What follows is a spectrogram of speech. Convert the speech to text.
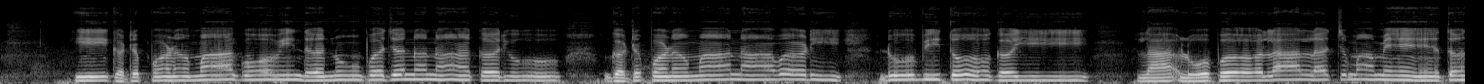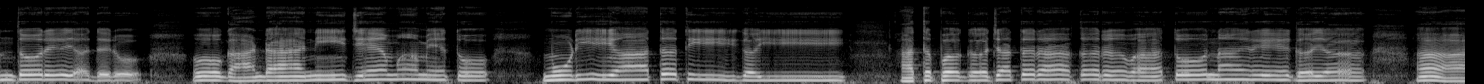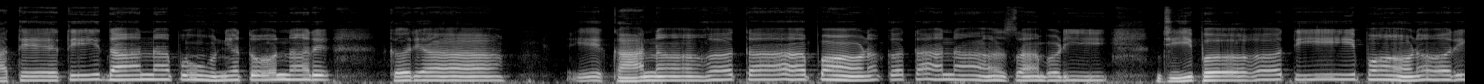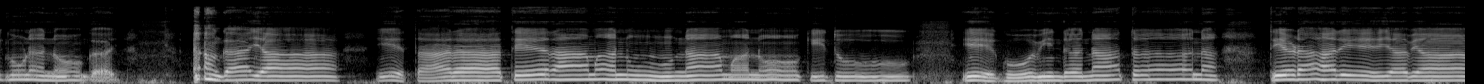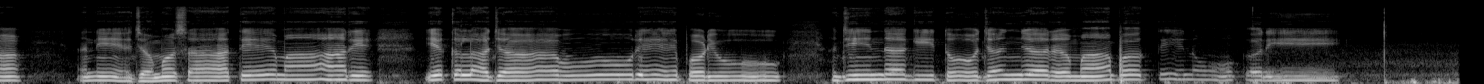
ઈ ગઢપણમાં ગોવિંદનું ભજન ના કર્યું. ગઢપણમાં નાવડી ડૂબી તો ગઈ. લા, લોભ લાલચમાં મેં ધંધો રે અધરો. ઓ ગાંડાની જેમ મેં તો મૂડી હાથથી ગઈ. હાથ પગ જાત્રા કરવા તો ના રે ગયા. હાથેથી દાન પુણ્ય તો નરે કર્યા. એ કાન હતા પણ કથા ના સાંભળી. જીભ હતી પણ હરિગુણનો ગાય ગાયા. એ તારા તે રામનું નામનો કીધું. એ ગોવિંદનાથના તેડા રે આવ્યા અને જમસા તે મારે એકલા જાવું રે પડ્યું. જિંદગી તો જંજરમાં ભક્તિનો કરી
